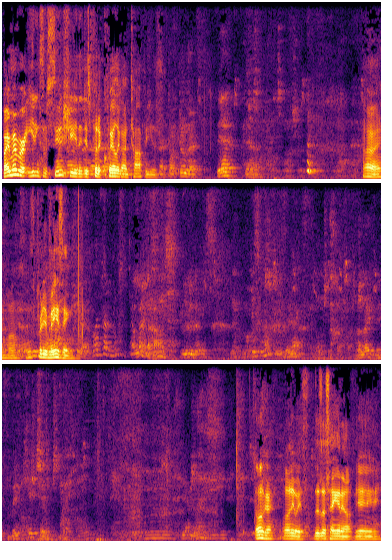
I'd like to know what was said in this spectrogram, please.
but I remember eating some sushi and they just put a quail egg on top of you. Don't do that. Yeah. Yeah. All right, well, it's pretty amazing. but that looks I like the house. Really nice. This nice. I like this big kitchen. Yeah, nice. Okay, well, anyways, there's us hanging out. Yay.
